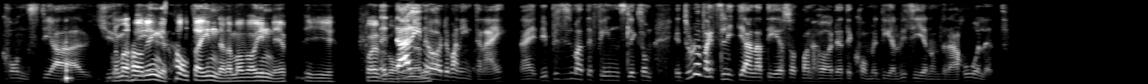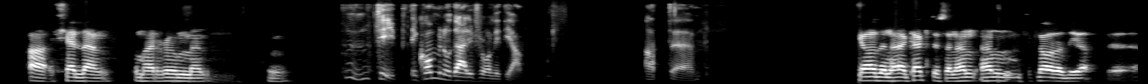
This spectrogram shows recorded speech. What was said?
konstiga ljud. Men man hörde inget sånt där inne när man var inne i, på Nej, övervåningen. där inne eller? hörde man inte, nej. Nej, det är precis som att det finns liksom, jag tror det faktiskt lite grann att det är så att man hörde att det kommer delvis igenom det där hålet. Ah, källaren. De här rummen. Mm. Mm. Mm, typ, det kommer nog därifrån lite grann. Att, eh, Ja, den här kaktusen, han, han förklarade ju att, eh,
